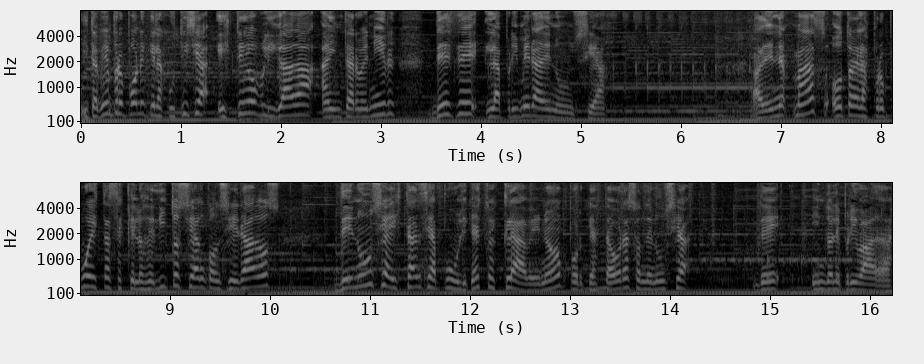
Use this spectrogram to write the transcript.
y también propone que la justicia esté obligada a intervenir desde la primera denuncia. Además, otra de las propuestas es que los delitos sean considerados denuncia a instancia pública. Esto es clave, ¿no? Porque hasta ahora son denuncia de índole privada.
